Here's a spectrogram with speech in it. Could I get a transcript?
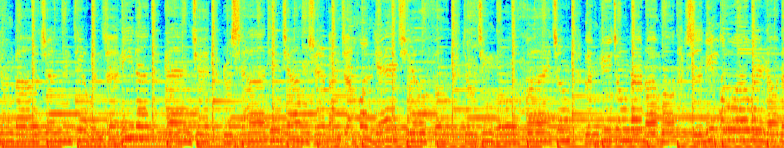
拥抱春天；吻着你的感觉，如夏天降雪，伴着黄叶秋风透进我怀中。冷雨中的暖和，是你偶尔温柔的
